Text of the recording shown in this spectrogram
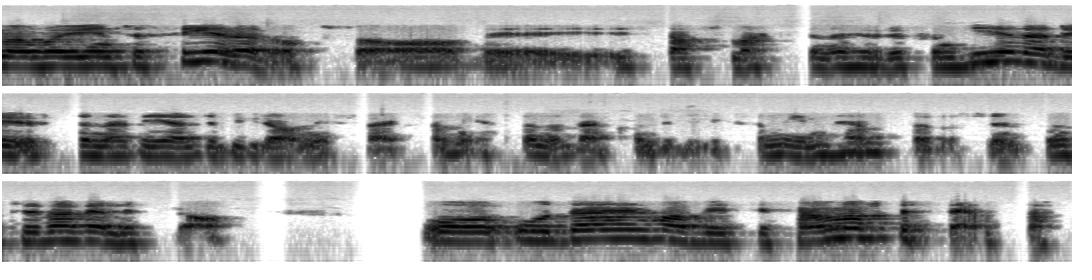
man var ju intresserad också av eh, i statsmakterna hur det fungerade ute när det gällde begravningsverksamheten och där kunde vi liksom inhämta synpunkter. Det var väldigt bra. Och, och, där har vi tillsammans bestämt att,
